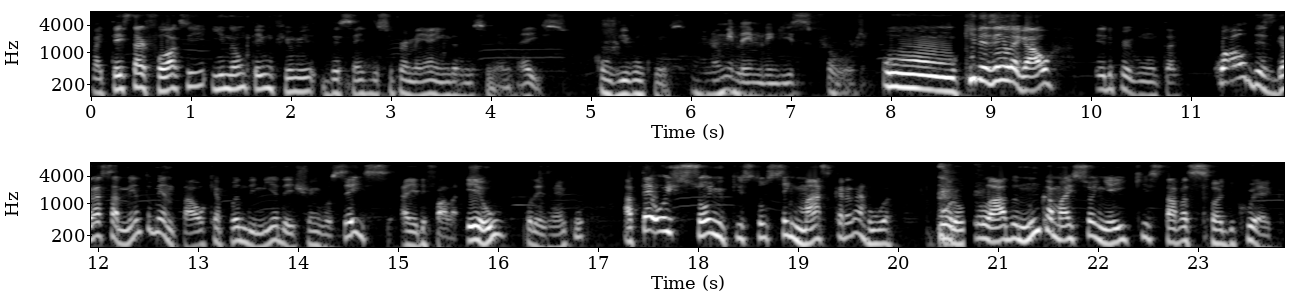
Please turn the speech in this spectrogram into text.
Vai ter Star Fox e, e não tem um filme decente do Superman ainda no cinema. É isso. Convivam com isso. Não me lembrem disso, por favor. O que desenho legal? Ele pergunta: qual desgraçamento mental que a pandemia deixou em vocês? Aí ele fala: eu, por exemplo, até hoje sonho que estou sem máscara na rua. Por outro lado, nunca mais sonhei que estava só de cueca.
